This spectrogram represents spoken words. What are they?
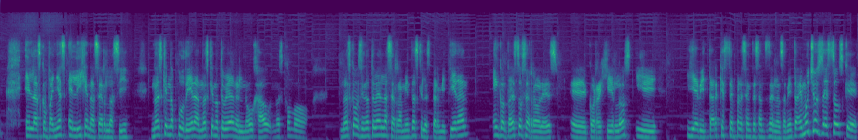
en las compañías eligen hacerlo así. No es que no pudieran, no es que no tuvieran el know-how, no es como. No es como si no tuvieran las herramientas que les permitieran encontrar estos errores, eh, corregirlos y, y evitar que estén presentes antes del lanzamiento. Hay muchos de estos que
